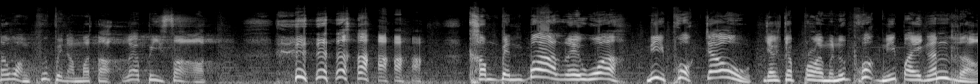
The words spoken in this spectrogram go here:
ระหว่างผู้เป็นอมตะและปีศาจ คำเป็นบ้าเลยว่านี่พวกเจ้ายังจะปล่อยมนุษย์พวกนี้ไปงั้นเหรอ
